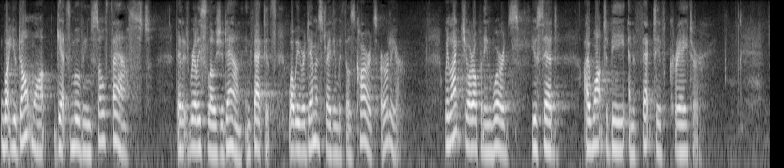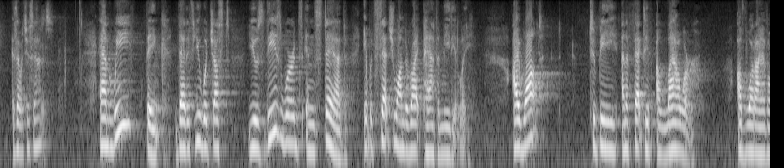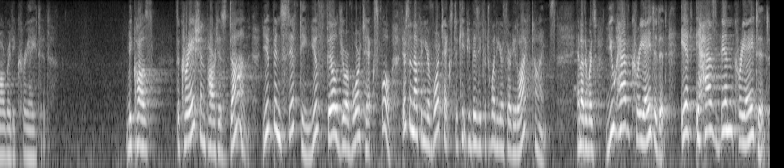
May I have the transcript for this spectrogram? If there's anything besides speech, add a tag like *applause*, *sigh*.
what you don't want gets moving so fast that it really slows you down. In fact, it's what we were demonstrating with those cards earlier. We liked your opening words. You said, I want to be an effective creator. Is that what you said? Yes. And we think that if you would just use these words instead, it would set you on the right path immediately. I want to be an effective allower of what I have already created. Because the creation part is done. You've been sifting. You've filled your vortex full. There's enough in your vortex to keep you busy for 20 or 30 lifetimes. In other words, you have created it. It has been created.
